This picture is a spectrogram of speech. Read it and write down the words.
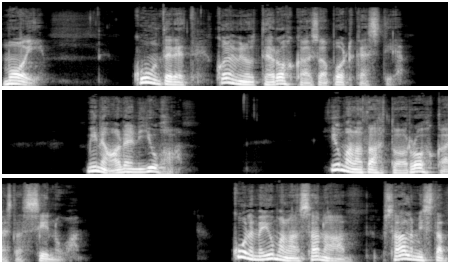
Moi! Kuuntelet kolme minuuttia rohkaisua podcastia. Minä olen Juha. Jumala tahtoo rohkaista sinua. Kuulemme Jumalan sanaa psalmista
